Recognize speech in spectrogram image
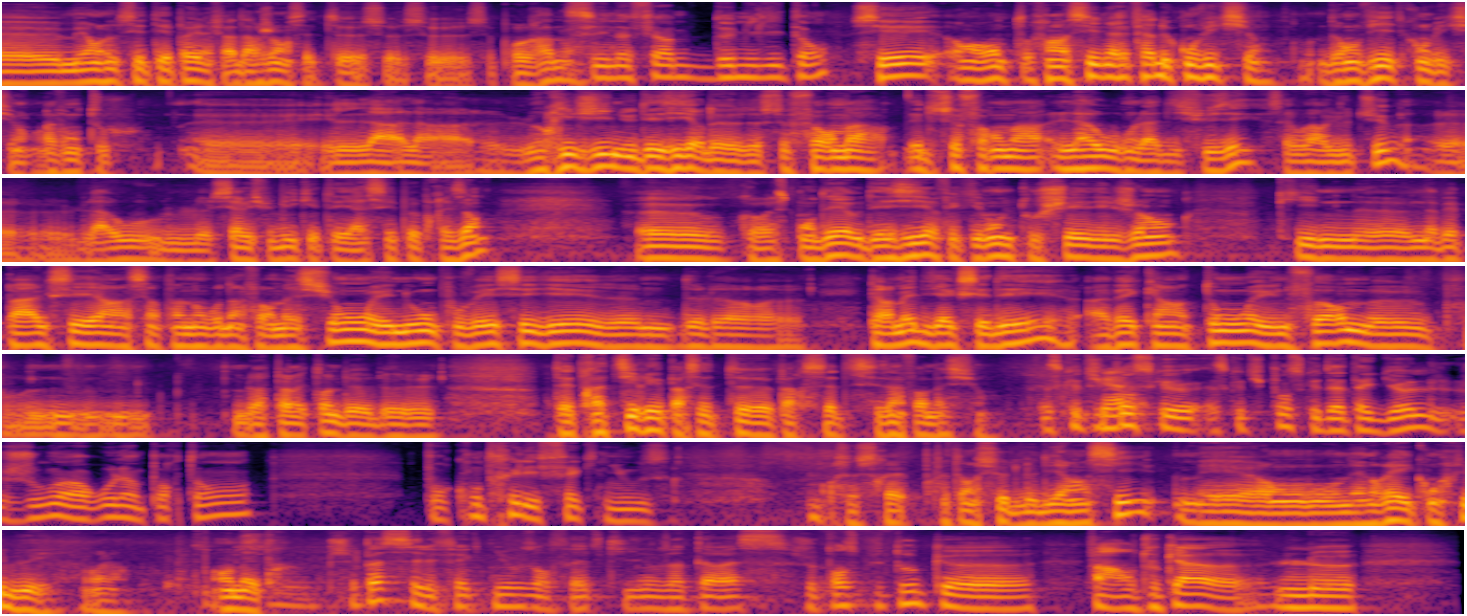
Euh, mais ce n'était pas une affaire d'argent, cette- ce, ce- ce programme. C'est une affaire de militants. C'est en- enfin, une affaire de conviction, d'envie et de conviction, avant tout. Euh, L'origine du désir de, de ce format, et de ce format là où on l'a diffusé, à savoir YouTube, euh, là où le service public était assez peu présent, euh, correspondait au désir effectivement de toucher des gens qui n'avaient pas accès à un certain nombre d'informations, et nous, on pouvait essayer de, de leur euh, permettre d'y accéder avec un ton et une forme euh, pour- leur permettant de- de- d'être attirés par, cette, euh, par cette- ces informations. Est-ce que, tu penses que, est-ce que tu penses que DataGull joue un rôle important pour contrer les fake news? Bon, ce serait prétentieux de le dire ainsi, mais euh, on, aimerait y contribuer, voilà, en être. Je sais pas si c'est les fake news en fait qui nous intéressent. Je pense plutôt que, enfin en tout cas, euh, le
